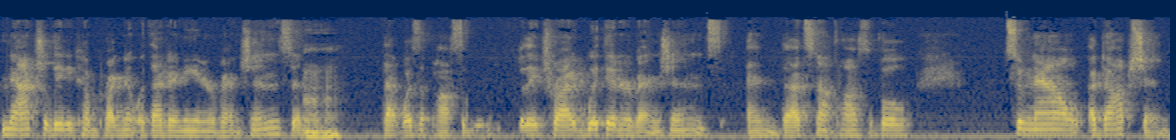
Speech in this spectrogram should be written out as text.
naturally become pregnant without any interventions and mm-hmm. that wasn't possible. So they tried with interventions and that's not possible. So now adoption.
